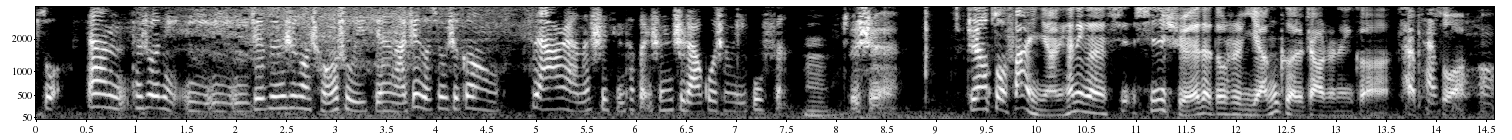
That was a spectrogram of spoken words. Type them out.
做，但他说你你你你这个咨询师更成熟一些呢，这个就是更自然而然的事情，它本身治疗过程的一部分，嗯，就是就像做饭一样，你看那个新新学的都是严格的照着那个菜谱做，，嗯，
